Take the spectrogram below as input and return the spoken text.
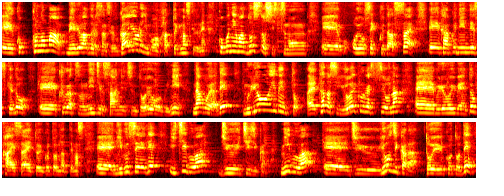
えー、こ、このまあメールアドレスなんですけど、概要欄にも貼っときますけどね、ここにまあどしどし質問、えー、お寄せください。えー、確認ですけど、えー、9月の23日の土曜日に名古屋で無料イベント、えー、ただし予約が必要な、えー、無料イベント開催ということになってます。えー、2部制で、1部は11時から、2部は、えー、14時からということで、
